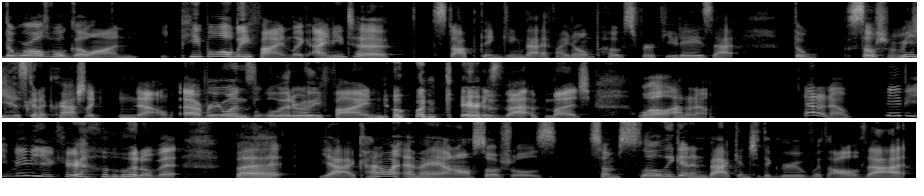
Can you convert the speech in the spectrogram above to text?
The world will go on. People will be fine. Like I need to stop thinking that if I don't post for a few days that the social media is going to crash. Like, no, everyone's literally fine. No one cares that much. Well, I don't know. I don't know. Maybe, maybe you care a little bit. But yeah, I kind of want MIA on all socials. So I'm slowly getting back into the groove with all of that.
